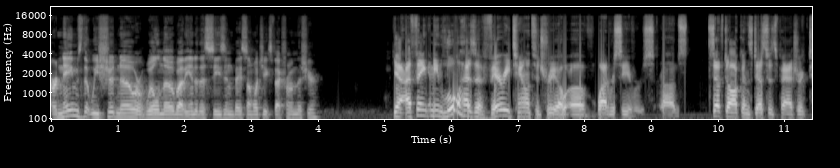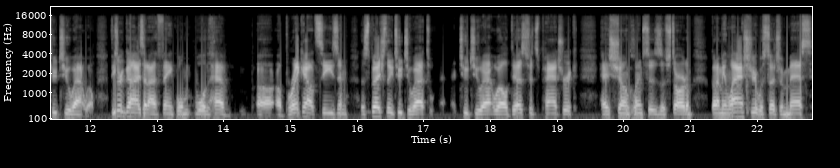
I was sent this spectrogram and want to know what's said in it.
are names that we should know or will know by the end of this season based on what you expect from them this year? Yeah, I think. I mean, Louisville has a very talented trio of wide receivers. Uh, Seth Dawkins, Dez Fitzpatrick, Tutu Atwell. These are guys that I think will will have uh, a breakout season, especially Tutu, At- Tutu Atwell. Dez Fitzpatrick has shown glimpses of stardom, but I mean, last year was such a mess.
